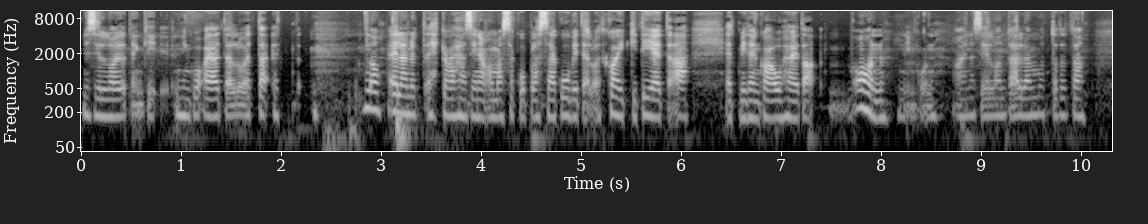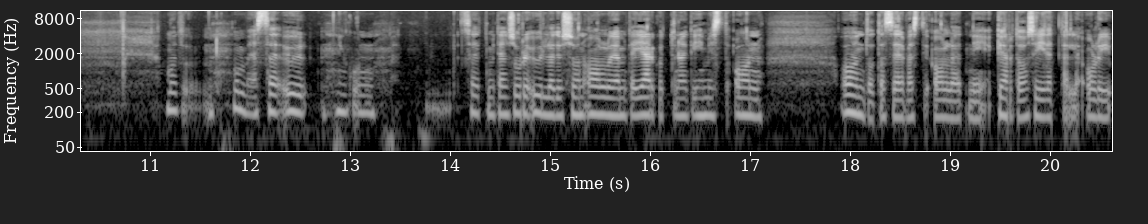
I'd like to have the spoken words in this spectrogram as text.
niin silloin jotenkin niin kuin ajatellut, että, että no, elänyt ehkä vähän siinä omassa kuplassa ja kuvitellut, että kaikki tietää, että miten kauheita on niin kuin aina silloin tällöin, mutta tota, mutta mun mielestä se, niin kuin, se, että miten suuri yllätys on ollut ja miten järkyttyneet ihmiset on, on tota selvästi olleet, niin kertoo siitä, että tälle oli,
